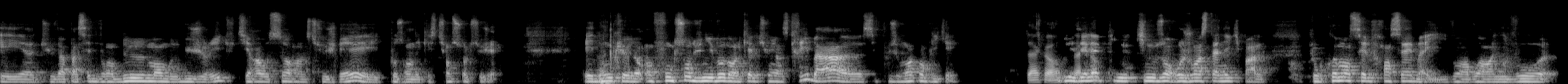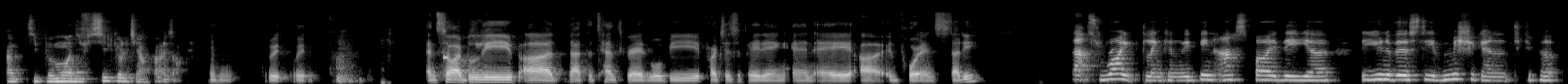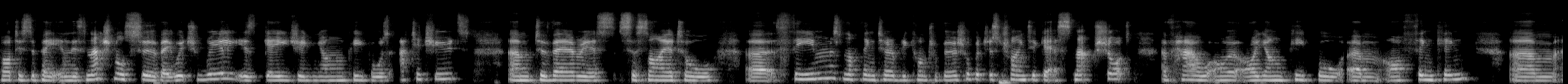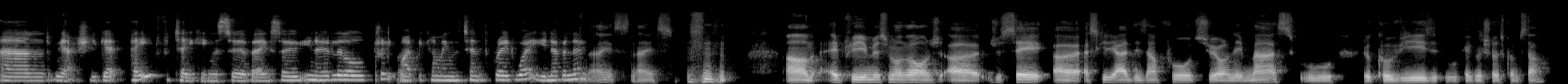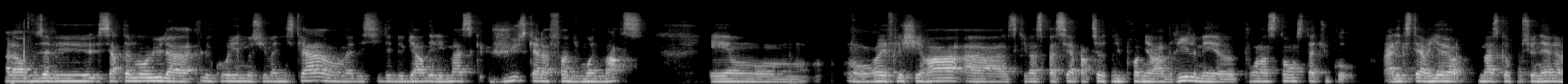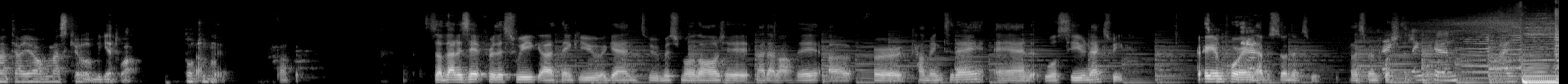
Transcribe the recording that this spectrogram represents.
et tu vas passer devant deux membres du jury, tu tireras au sort un sujet et ils te poseront des questions sur le sujet. Et donc, en fonction du niveau dans lequel tu es inscrit, bah, c'est plus ou moins compliqué. D'accord. Les élèves qui, nous ont rejoints cette année, qui parlent, qui ont commencé le français, bah, ils vont avoir un niveau un petit peu moins difficile que le tien, par exemple. Mm-hmm. Oui, oui. And so I believe uh, that the 10th grade will be participating in a uh, important study. That's right, Lincoln. We've been asked by the uh, the University of Michigan to participate in this national survey, which really is gauging young people's attitudes um, to various societal uh, themes. Nothing terribly controversial, but just trying to get a snapshot of how our, our young people um, are thinking. Um, and we actually get paid for taking the survey. So you know, a little treat might be coming the tenth grade way. You never know. Nice, nice. Um, et puis, M. Mandange, euh, je sais, euh, est-ce qu'il y a des infos sur les masques ou le Covid ou quelque chose comme ça? Alors, vous avez certainement lu la, le courrier de M. Maniska. On a décidé de garder les masques jusqu'à la fin du mois de mars et on, on, réfléchira à ce qui va se passer à partir du 1er avril, mais euh, pour l'instant, statu quo. À l'extérieur, masque optionnel, à l'intérieur, masque obligatoire pour tout le monde. Parfait. So that is it for this week. Uh, thank you again to Mr. Molange and Madame Harvey uh, for coming today, and we'll see you next week. Very important episode next week. Thanks, Lincoln. Bye.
